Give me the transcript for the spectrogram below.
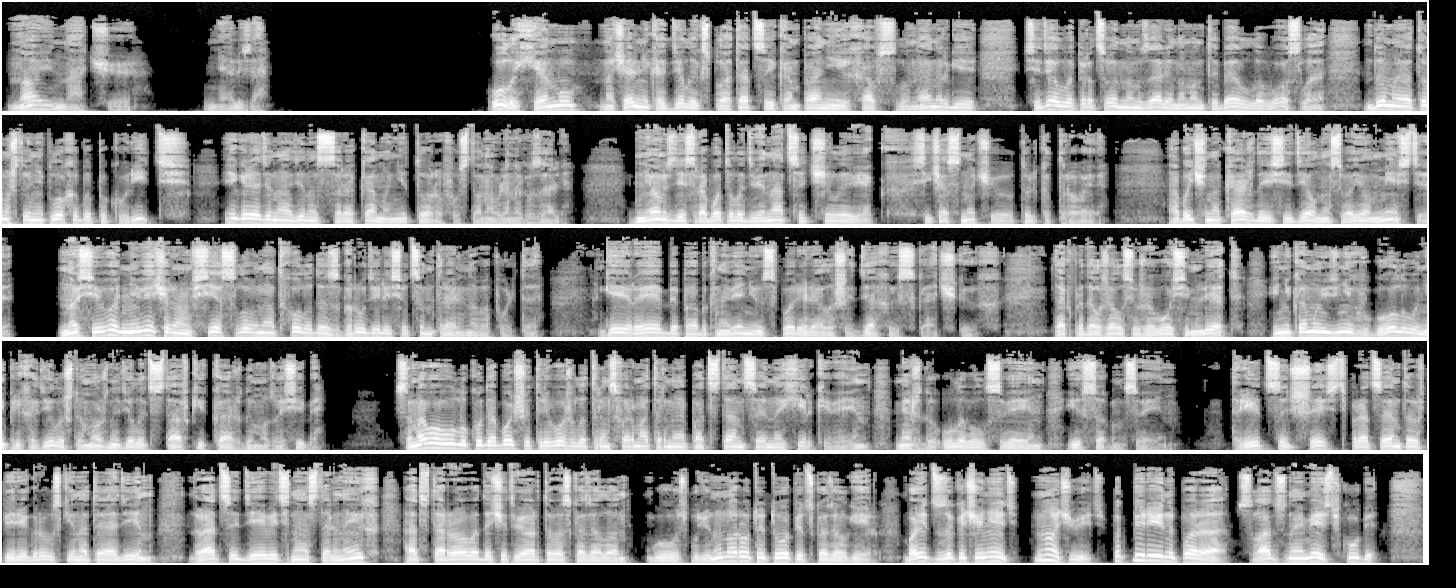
но иначе нельзя. Ула Хенму, начальник отдела эксплуатации компании Хавслун Энерги, сидел в операционном зале на Монтебелло в Осло, думая о том, что неплохо бы покурить, и глядя на один из сорока мониторов, установленных в зале. Днем здесь работало двенадцать человек, сейчас ночью только трое. Обычно каждый сидел на своем месте, но сегодня вечером все, словно от холода, сгрудились у центрального пульта. Гейр и Эбби по обыкновению спорили о лошадях и скачках. Так продолжалось уже восемь лет, и никому из них в голову не приходило, что можно делать ставки каждому за себя. Самого Улу куда больше тревожила трансформаторная подстанция на Хиркевейн между Улаволсвейн и Согнсвейн. Тридцать шесть процентов перегрузки на Т-1, двадцать девять на остальных, от второго до четвертого, — сказал он. — Господи, ну народ и топит, — сказал Гейр. — Боится закоченеть? Ночь ведь, под перины пора, сладостная месть в Кубе.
